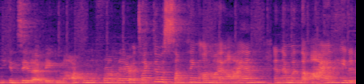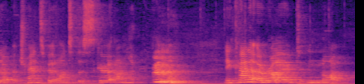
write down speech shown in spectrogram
You can see that big mark on the front there. It's like there was something on my iron and then when the iron heated up, it transferred onto the skirt. I'm like, it kind of arrived not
